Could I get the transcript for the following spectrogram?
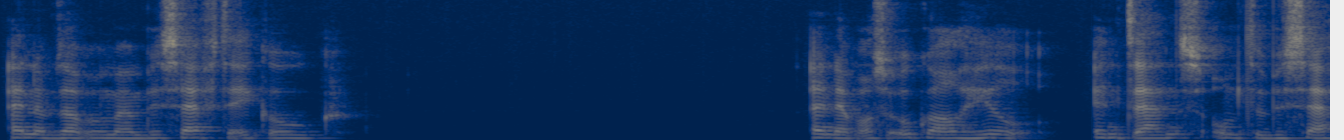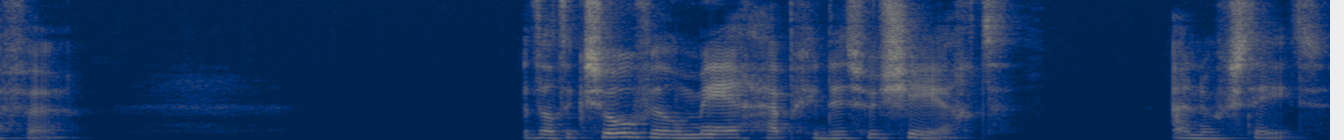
En op dat moment besefte ik ook. En dat was ook al heel intens om te beseffen. Dat ik zoveel meer heb gedissocieerd. En nog steeds.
